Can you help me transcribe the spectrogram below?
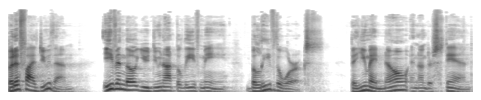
But if I do them, even though you do not believe me, believe the works, that you may know and understand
